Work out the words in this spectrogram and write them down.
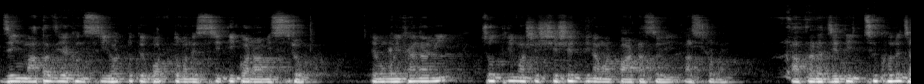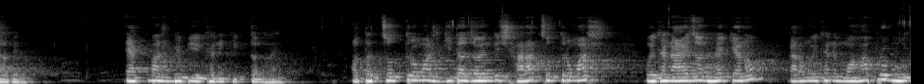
যেই মাতাজি এখন শ্রীহট্টতে বর্তমানে স্মৃতিকণা মিশ্র। এবং ওইখানে আমি চৈত্রী মাসের শেষের দিন আমার পাঠ আছে ওই আশ্রমে। আপনারা যেতে ইচ্ছুক হলে যাবেন। এক মাস ব্যাপী ওইখানে কীর্তন হয়। অর্থাৎ চৈত্র মাস গীতা জয়ন্তী, সারা চৈত্র মাস ওইখানে আয়োজন হয় কেন? কারণ ওইখানে মহাপ্রভু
